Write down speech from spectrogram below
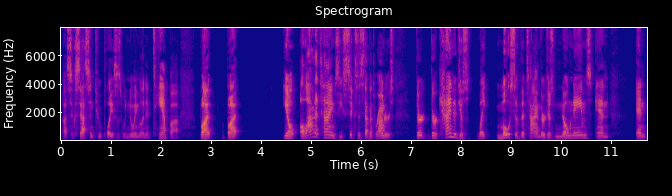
uh, success in two places with New England and Tampa. But but you know, a lot of times these sixth and seventh rounders, they're they're kind of just like most of the time they're just no names and and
